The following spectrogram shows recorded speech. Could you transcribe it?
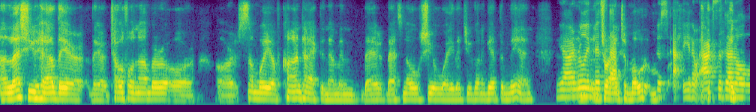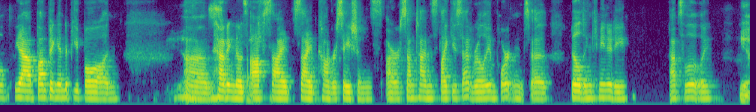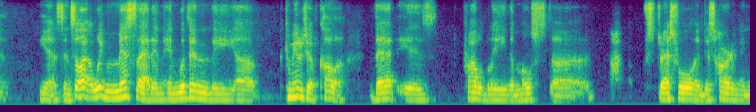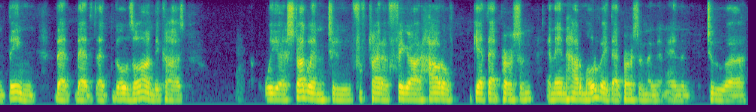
unless you have their their telephone number or or some way of contacting them, and there that's no sure way that you're going to get them in. Yeah, I really miss trying that. to motive them. Just you know, accidental, yeah, bumping into people and um, having those offside side conversations are sometimes, like you said, really important to building community. Absolutely. Yeah, Yes, and so uh, we miss that, and, and within the uh, community of color, that is probably the most uh, stressful and disheartening thing that that that goes on because we are struggling to f- try to figure out how to get that person and then how to motivate that person and, and to uh,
